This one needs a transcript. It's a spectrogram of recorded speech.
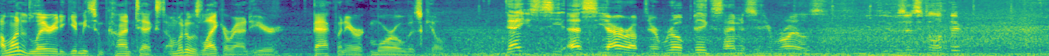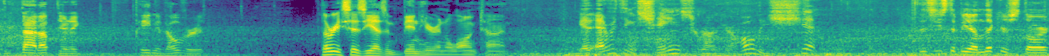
I wanted Larry to give me some context on what it was like around here back when Eric Morrow was killed. Dad used to see SCR up there, real big Simon City Royals. Is it still up there? Not up there, they painted over it. Larry says he hasn't been here in a long time. Yeah, everything's changed around here. Holy shit. This used to be a liquor store.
